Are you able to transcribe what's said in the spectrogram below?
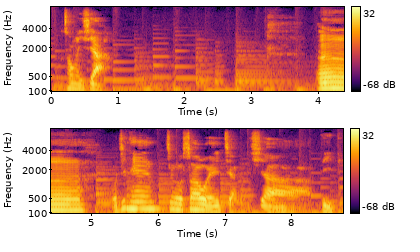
补充一下。嗯，我今天就稍微讲一下地点，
